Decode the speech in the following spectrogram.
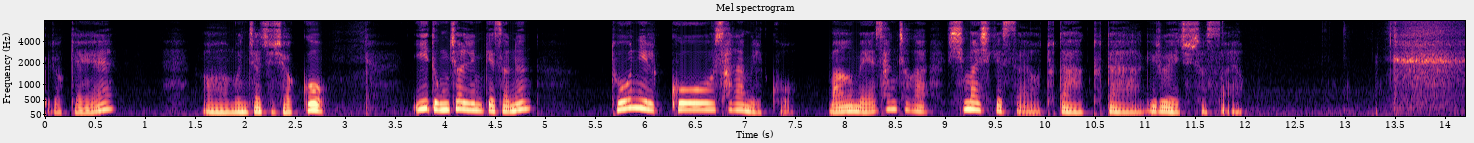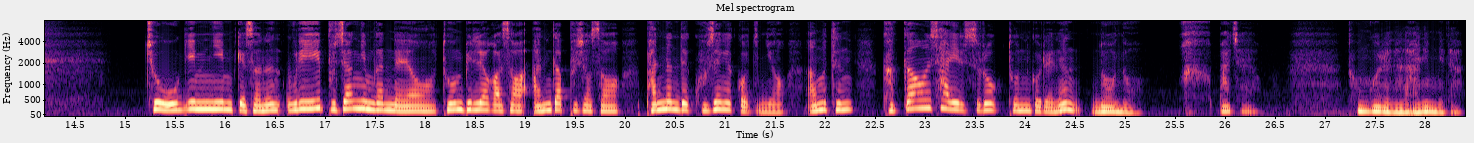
이렇게 어, 문자 주셨고, 이동철님께서는 돈 잃고 사람 잃고 마음에 상처가 심하시겠어요. 토닥토닥 위로해 주셨어요. 조옥임님께서는 우리 부장님 같네요. 돈 빌려가서 안 갚으셔서 받는데 고생했거든요. 아무튼 가까운 사이일수록 돈거래는 노노. 하, 맞아요. 돈거래는 아닙니다.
